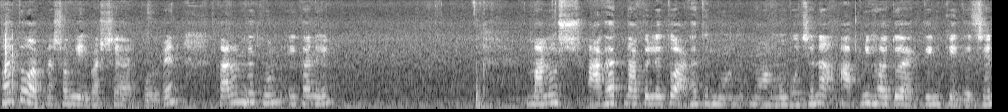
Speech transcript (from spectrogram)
হয়তো আপনার সঙ্গে এবার শেয়ার করবেন। কারণ দেখুন, এখানে মানুষ আঘাত না পেলে তো আঘাতের মর্ম- বোঝে না। আপনি হয়তো একদিন কেঁদেছেন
